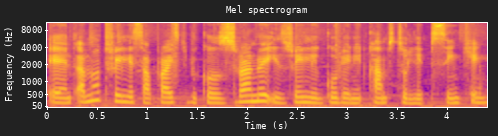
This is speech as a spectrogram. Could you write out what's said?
and I'm not really surprised because Runway is really good when it comes to lip syncing.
